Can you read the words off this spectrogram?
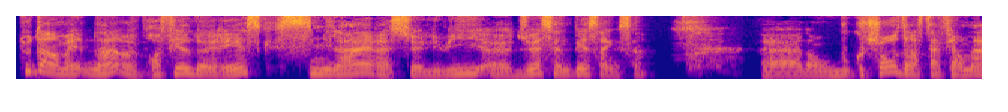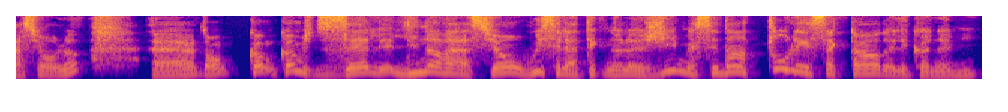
tout en maintenant un profil de risque similaire à celui euh, du S&P 500. Euh, donc, beaucoup de choses dans cette affirmation-là. Euh, donc, comme, comme je disais, l'innovation, oui, c'est la technologie, mais c'est dans tous les secteurs de l'économie.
